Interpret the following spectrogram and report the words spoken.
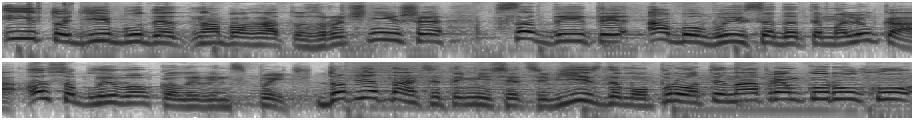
і тоді буде набагато зручніше всадити або висадити малюка, особливо коли він спить. До 15 місяців їздимо проти напрямку руху,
